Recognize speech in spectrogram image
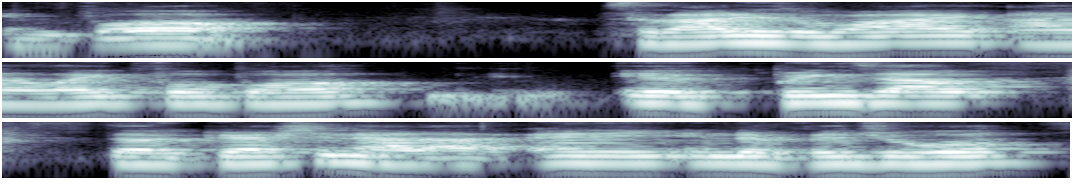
involved. So that is why I like football. It brings out the aggression out of any individual.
